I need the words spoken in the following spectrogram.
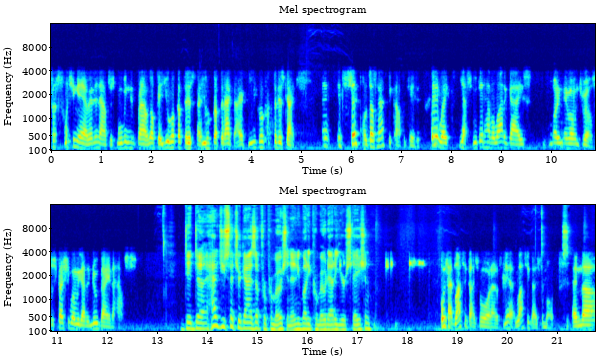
just switching air in and out, just moving it around. Okay, you hook up to this guy, you hook up to that guy, you hook up to this guy. And it's simple. It doesn't have to be complicated. Anyway, yes, we did have a lot of guys learning their own drills, especially when we got a new guy in the house. Did uh, how did you set your guys up for promotion? Anybody promote out of your station? We've had lots of guys promote out of yeah, lots of guys promote, and uh,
